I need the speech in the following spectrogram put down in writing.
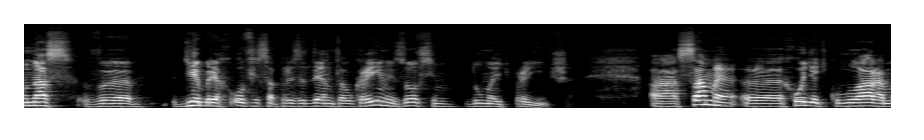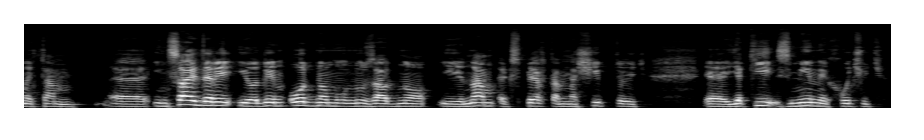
у нас в дєбрях Офіса президента України зовсім думають про інше. А саме е, ходять кулуарами там е, інсайдери і один одному, ну заодно і нам, експертам, нашіптують, е, які зміни хочуть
